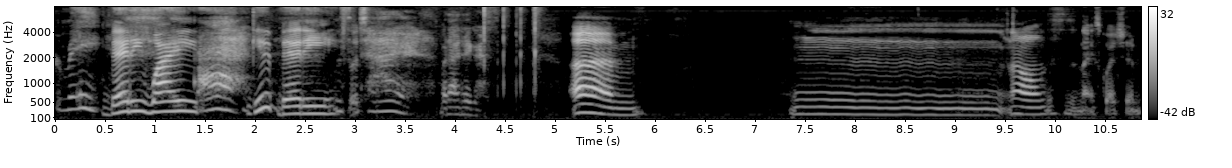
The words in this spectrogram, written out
for me. Betty White. Ah, Get Betty. I'm so tired, but I digress. Um. Mm, oh, this is a nice question.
